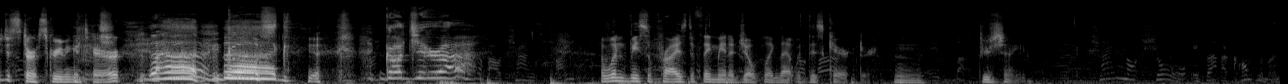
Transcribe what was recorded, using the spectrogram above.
Being You just start screaming in terror. ah, ghost! Yeah. Gojira! I wouldn't be surprised if they made a joke like that with this character. Hmm. Just saying. Shang not sure if that a compliment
